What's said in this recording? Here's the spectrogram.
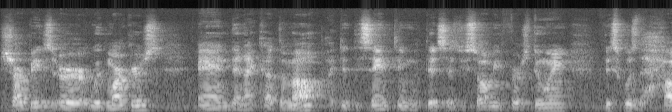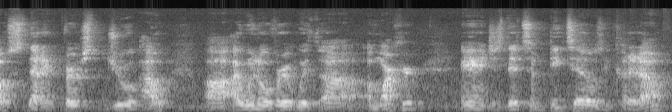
Sharpies or with markers and then I cut them out. I did the same thing with this as you saw me first doing. This was the house that I first drew out. Uh, I went over it with uh, a marker and just did some details and cut it out.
